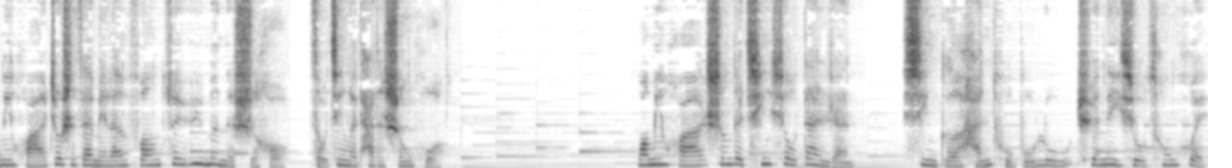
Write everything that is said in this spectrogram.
明华就是在梅兰芳最郁闷的时候走进了他的生活。王明华生得清秀淡然，性格含吐不露，却内秀聪慧。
